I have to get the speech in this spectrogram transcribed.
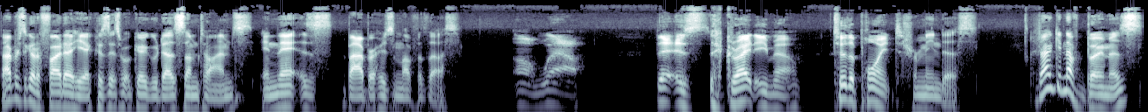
Barbara's got a photo here because that's what Google does sometimes. And that is Barbara who's in love with us. Oh wow, that is a great email to the point. Tremendous. We don't get enough boomers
